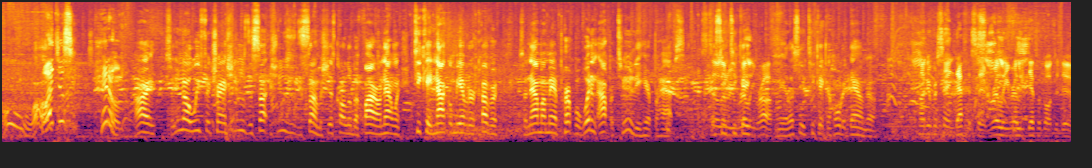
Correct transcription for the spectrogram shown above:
Oh, What just hit him? All right, so you know we fit trans. She uses the sun. She uses the sun, but she just caught a little bit of fire on that one. TK not gonna be able to recover. So now my man Purple with an opportunity here, perhaps. Still gonna be really rough. Yeah, let's see if TK can hold it down though. 100% deficit. Really, really difficult to do.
